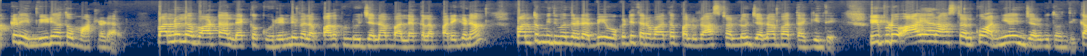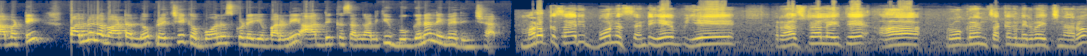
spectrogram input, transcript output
అక్కడే మీడియాతో మాట్లాడారు. పన్నుల వాటా లెక్కకు రెండు వేల పదకొండు జనాభా లెక్కల పరిగణ పంతొమ్మిది వందల డెబ్బై ఒకటి తర్వాత పలు రాష్ట్రాల్లో జనాభా తగ్గింది. ఇప్పుడు ఆయా రాష్ట్రాలకు అన్యాయం జరుగుతోంది. కాబట్టి పన్నుల వాటాల్లో ప్రత్యేక బోనస్ కూడా ఇవ్వాలని ఆర్థిక సంఘానికి బుగ్గన నివేదించారు. మరొకసారి బోనస్ అంటే ఏ ఏ రాష్ట్రాలు అయితే ఆ ప్రోగ్రామ్ చక్కగా నిర్వహించినారో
